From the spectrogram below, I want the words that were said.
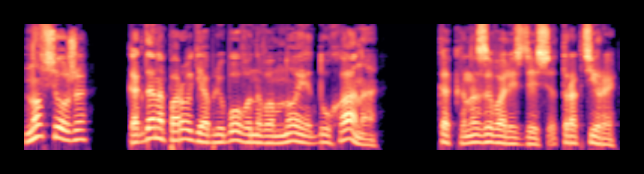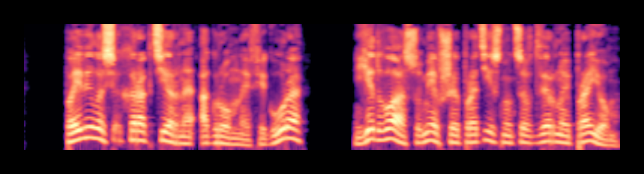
Но все же когда на пороге облюбованного мной Духана, как называли здесь трактиры, появилась характерная огромная фигура, едва сумевшая протиснуться в дверной проем,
